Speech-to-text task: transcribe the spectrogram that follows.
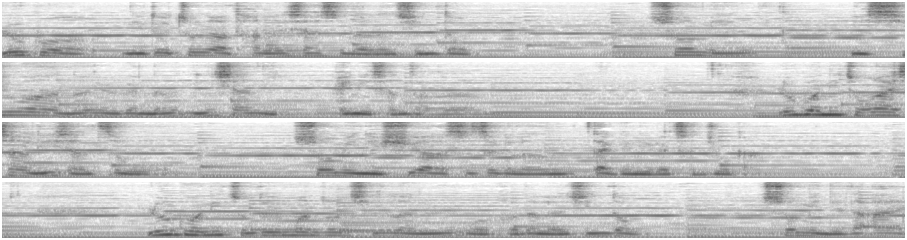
如果你对重要他人相似的人心动，说明你希望能有一个能影响你、陪你成长的人。如果你总爱上理想自我，说明你需要的是这个人带给你的成就感。如果你总对梦中情人吻合的人心动，说明你的爱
